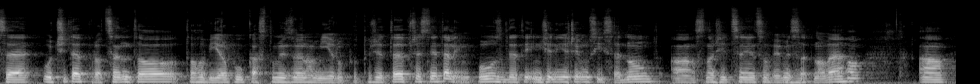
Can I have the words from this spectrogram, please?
se určité procento toho výrobku customizuje na míru, protože to je přesně ten impuls, kde ty inženýři musí sednout a snažit se něco vymyslet nového a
